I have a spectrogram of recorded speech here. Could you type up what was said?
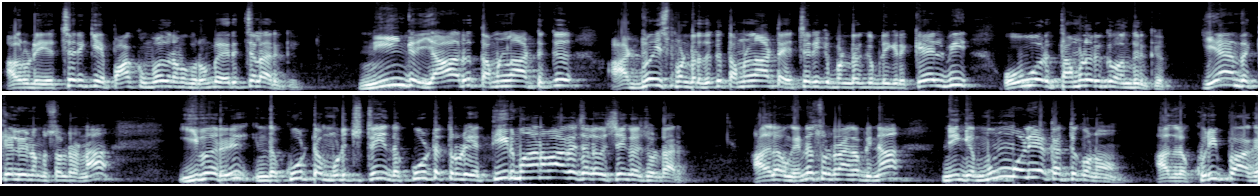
அவருடைய எச்சரிக்கையை பார்க்கும்போது நமக்கு ரொம்ப எரிச்சலாக இருக்கு. நீங்க யாரு தமிழ்நாட்டுக்கு அட்வைஸ் பண்றதுக்கு தமிழ்நாட்டை எச்சரிக்கை பண்றதுக்கு அப்படிங்கிற கேள்வி ஒவ்வொரு தமிழருக்கும் வந்திருக்கு. ஏன் அந்த கேள்வி நம்ம சொல்றோம்னா இவர் இந்த கூட்டம் முடிச்சுட்டு இந்த கூட்டத்தினுடைய தீர்மானமாக சில விஷயங்கள் சொல்றாரு. அதுல அவங்க என்ன சொல்றாங்க அப்படின்னா நீங்க மும்மொழியை கத்துக்கணும். அதுல குறிப்பாக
